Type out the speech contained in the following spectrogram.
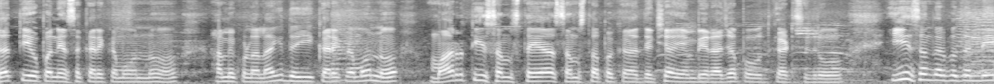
ದತ್ತಿ ಉಪನ್ಯಾಸ ಕಾರ್ಯಕ್ರಮವನ್ನು ಹಮ್ಮಿಕೊಳ್ಳಲಾಗಿದ್ದು, ಈ ಕಾರ್ಯಕ್ರಮವನ್ನು ಮಾರುತಿ ಸಂಸ್ಥೆಯ ಸಂಸ್ಥಾಪಕ ಅಧ್ಯಕ್ಷ ಎಂ ಬಿ ರಾಜಪ್ಪ ಉದ್ಘಾಟಿಸಿದರು. ಈ ಸಂದರ್ಭದಲ್ಲಿ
